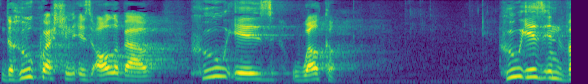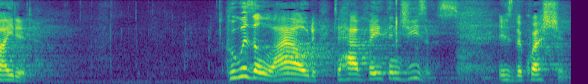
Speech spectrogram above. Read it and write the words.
The who question is all about who is welcome, who is invited, who is allowed to have faith in Jesus, is the question.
